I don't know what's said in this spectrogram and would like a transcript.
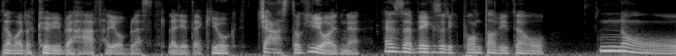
de majd a kövibe hát, ha jobb lesz. Legyetek jók, császtok, jaj ne! Ezzel végződik pont a videó. No.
